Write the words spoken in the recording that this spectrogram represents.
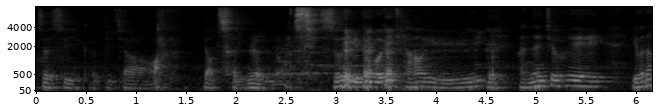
这是一个比较要承认的东西。所以如果一条鱼，反正就会游到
